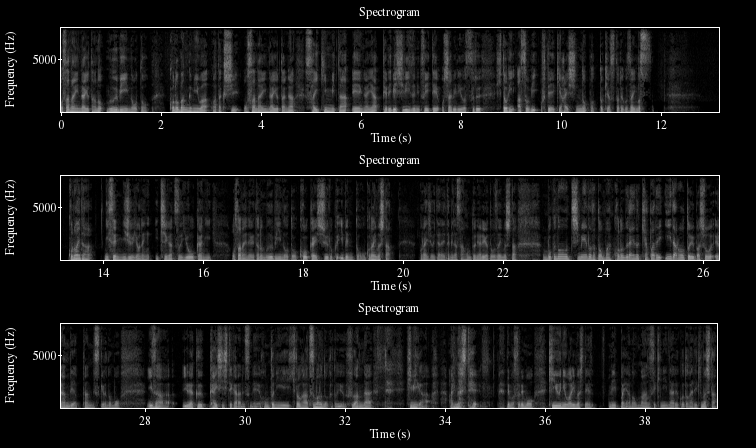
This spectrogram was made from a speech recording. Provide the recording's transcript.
幼いなゆたのムービーノート。この番組は私、幼いなゆたが最近見た映画やテレビシリーズについておしゃべりをする一人遊び不定期配信のポッドキャストでございます。この間、2024年1月8日に幼いなゆたのムービーノート公開収録イベントを行いました。ご来場いただいた皆さん本当にありがとうございました。僕の知名度だと、まあ、このぐらいのキャパでいいだろうという場所を選んでやったんですけれども、いざ予約開始してからですね、本当に人が集まるのかという不安な日々がありまして、でもそれも気憂に終わりまして、目いっぱいあの満席になることができました。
